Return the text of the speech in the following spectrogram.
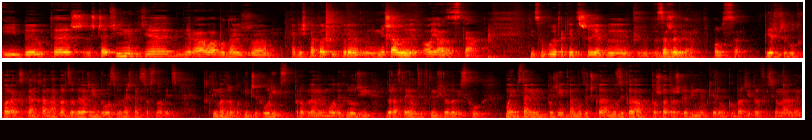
i był też Szczecin, gdzie grała bodajże jakieś kapelki, które mieszały oja ze ska. Więc to były takie trzy jakby y, zażywia w Polsce. W pierwszych utworach Skankana bardzo wyraźnie było słychać ten Sosnowiec. Klimat robotniczych ulic, problemy młodych ludzi dorastających w tym środowisku. Moim zdaniem później ta muzyczka, muzyka poszła troszkę w innym kierunku, bardziej profesjonalnym.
